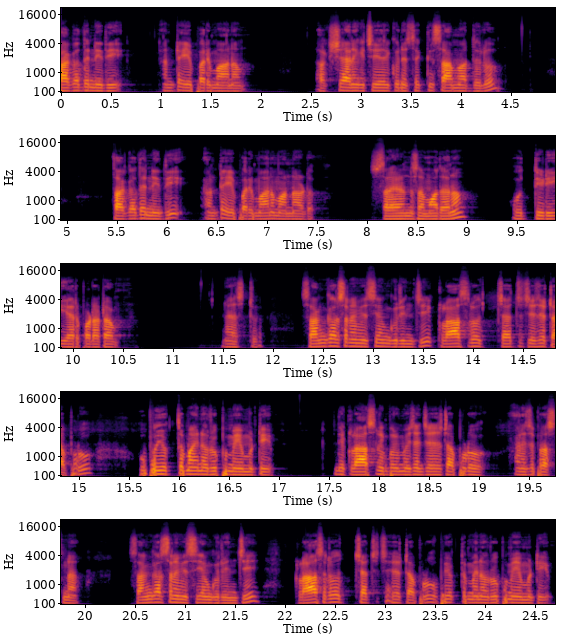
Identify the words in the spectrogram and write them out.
తగదనిది అంటే ఈ పరిమాణం? లక్ష్యానికి చేరుకునే శక్తి సామర్థ్యాలు తగదనిది అంటే ఈ పరిమాణం అన్నాడు. సరైన సమాధానం ఒత్తిడి ఏర్పడటం. నెక్స్ట్ సంఘర్షణ విషయం గురించి క్లాసులో చర్చ చేసేటప్పుడు ఉపయుక్తమైన రూపం ఏమిటి? ఇది క్లాసులో ఇన్ఫర్మేషన్ చేసేటప్పుడు అనేసి ప్రశ్న. సంఘర్షణ విషయం గురించి క్లాసులో చర్చ చేసేటప్పుడు ఉపయుక్తమైన రూపం ఏమిటి?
